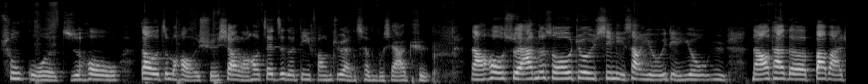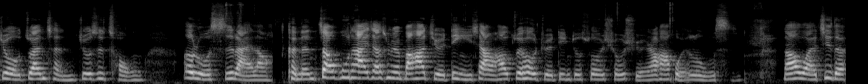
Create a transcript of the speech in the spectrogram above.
出国了之后，到了这么好的学校，然后在这个地方居然撑不下去，然后所以他那时候就心理上有一点忧郁，然后他的爸爸就专程就是从俄罗斯来了，可能照顾他一下，顺便帮他决定一下，然后最后决定就说休学，让他回俄罗斯。然后我还记得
